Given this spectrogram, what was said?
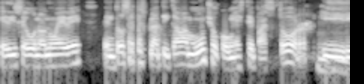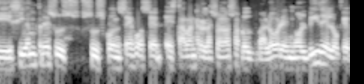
que dice 1.9, entonces platicaba mucho con este pastor y siempre sus, sus consejos e, estaban relacionados a los valores. No olvide lo que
